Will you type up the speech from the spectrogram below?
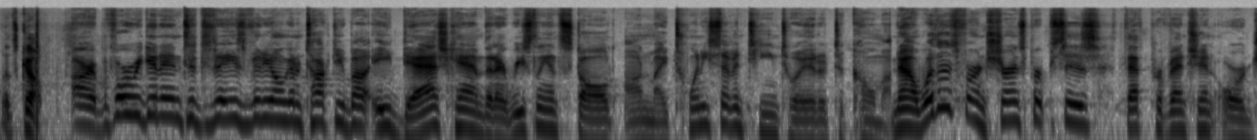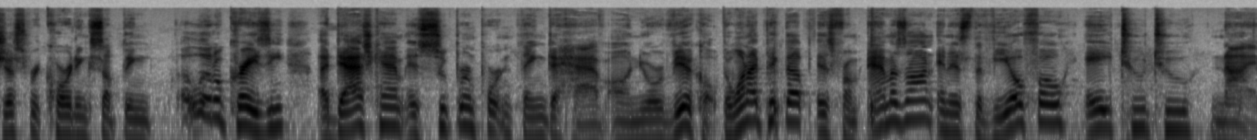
Let's go. All right, before we get into today's video, I'm going to talk to you about a dash cam that I recently installed on my 2017 Toyota Tacoma. Now, whether it's for insurance purposes, theft prevention, or just recording something a little crazy, a dash cam is super important thing to have on your vehicle. The one I picked up is from Amazon and it's the Viofo A229.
